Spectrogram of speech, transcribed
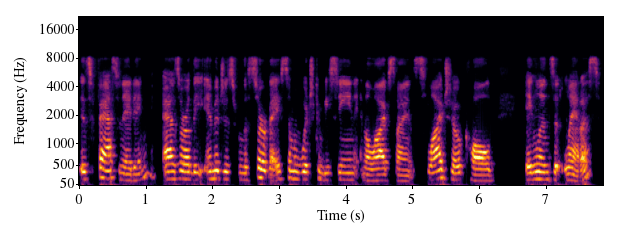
is fascinating, as are the images from the survey, some of which can be seen in a Live Science slideshow called England's Atlantis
